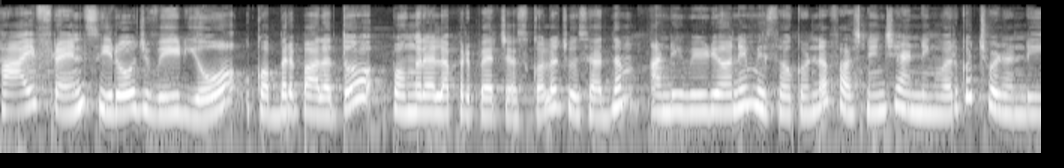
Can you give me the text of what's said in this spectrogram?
హాయ్ ఫ్రెండ్స్ ఈరోజు వీడియో కొబ్బరి పాలతో పొంగల్ ఎలా ప్రిపేర్ చేసుకోవాలో చూసేద్దాం. అండ్ ఈ వీడియోని మిస్ అవ్వకుండా ఫస్ట్ నుంచి ఎండింగ్ వరకు చూడండి.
